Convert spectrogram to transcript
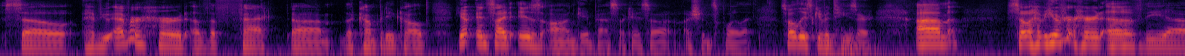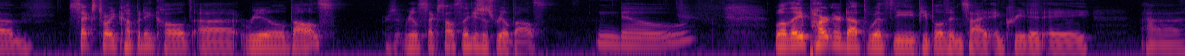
so, have you ever heard of the fact um, the company called? Yep, Inside is on Game Pass. Okay, so I shouldn't spoil it. So at least give a teaser. Um, so have you ever heard of the um, sex toy company called uh, Real Dolls? Or is it Real Sex Dolls? I think it's just Real Dolls. No. Well, they partnered up with the people of Inside and created a uh,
